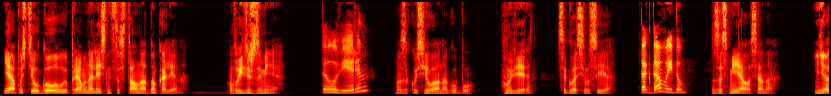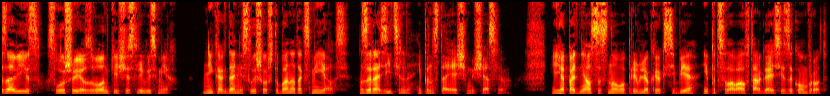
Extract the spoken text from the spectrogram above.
Я опустил голову и прямо на лестнице встал на одно колено. «Выйдешь за меня?» «Ты уверен?» — закусила она губу. «Уверен», — согласился я. «Тогда выйду», — засмеялась она. Я завис, слушая ее звонкий, счастливый смех. Никогда не слышал, чтобы она так смеялась. Заразительно и по-настоящему счастливо. Я поднялся снова, привлек ее к себе и поцеловал, вторгаясь языком в рот.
